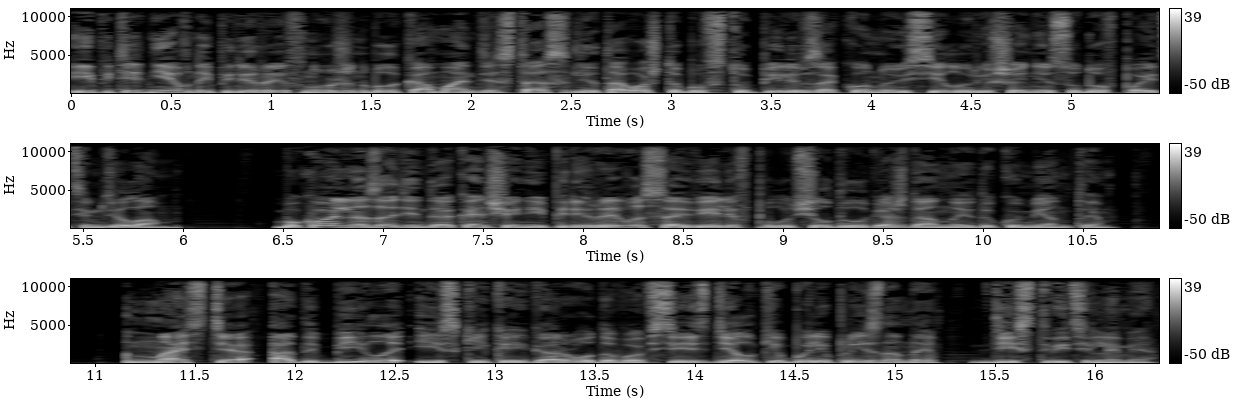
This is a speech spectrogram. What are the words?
И пятидневный перерыв нужен был команде Стаса для того, чтобы вступили в законную силу решения судов по этим делам. Буквально за день до окончания перерыва Савельев получил долгожданные документы. Настя отбила иски Кайгородова, все сделки были признаны действительными.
